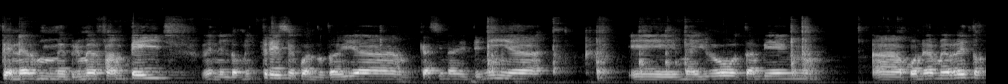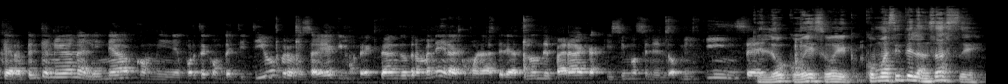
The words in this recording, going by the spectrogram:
tener mi primer fanpage en el 2013, cuando todavía casi nadie tenía. Eh, me ayudó también a ponerme retos que de repente no iban alineados con mi deporte competitivo, pero que sabía que impactaban de otra manera, como la triatlón de Paracas que hicimos en el 2015. Qué loco eso, eh. ¿Cómo así te lanzaste?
